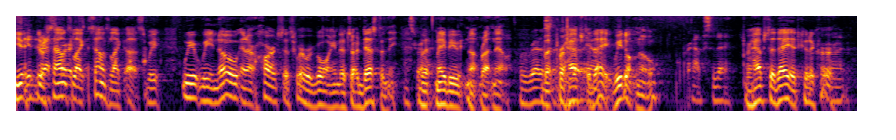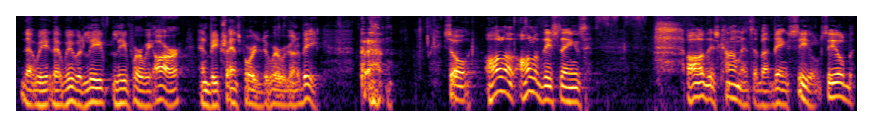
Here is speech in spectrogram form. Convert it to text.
you, it sounds first. like sounds like us. We, we we know in our hearts that's where we're going. That's our destiny. That's right. But maybe not right now. But perhaps today, yeah. we don't know. Perhaps today. Perhaps today it could occur right. that we that we would leave leave where we are and be transported to where we're going to be. so all of all of these things all of these comments about being sealed, sealed,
